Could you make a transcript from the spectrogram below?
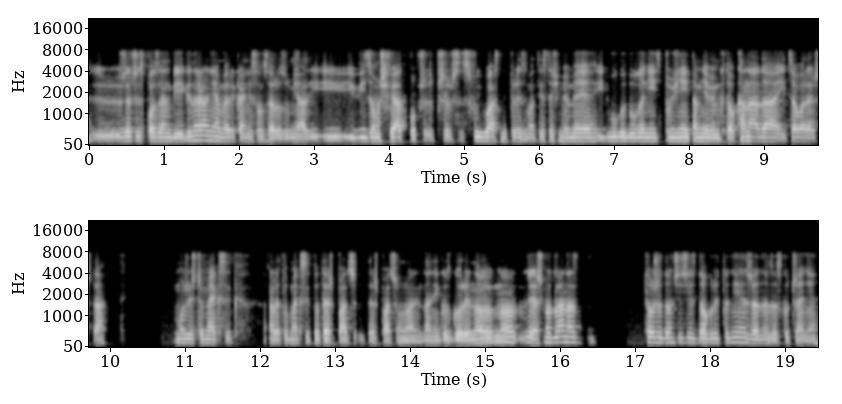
y, rzeczy spoza NBA. Generalnie Amerykanie są zarozumiali i, i widzą świat poprzez swój własny pryzmat. Jesteśmy my i długo, długo nic. Później tam nie wiem kto, Kanada i cała reszta. Może jeszcze Meksyk, ale to Meksyk to też, patrzy, też patrzą na, na niego z góry. No, no wiesz, no dla nas to, że Doncic jest dobry, to nie jest żadne zaskoczenie.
